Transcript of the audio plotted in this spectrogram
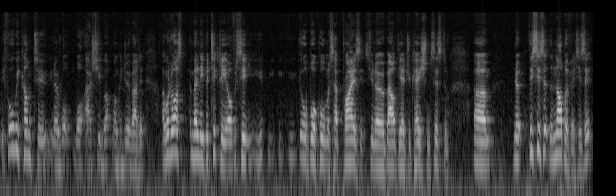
Before we come to you know what, what actually what one can do about it, I want to ask Melanie particularly. Obviously, you, you, your book almost had prizes, you know, about the education system. Um, you know, this is at the nub of it, is it?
